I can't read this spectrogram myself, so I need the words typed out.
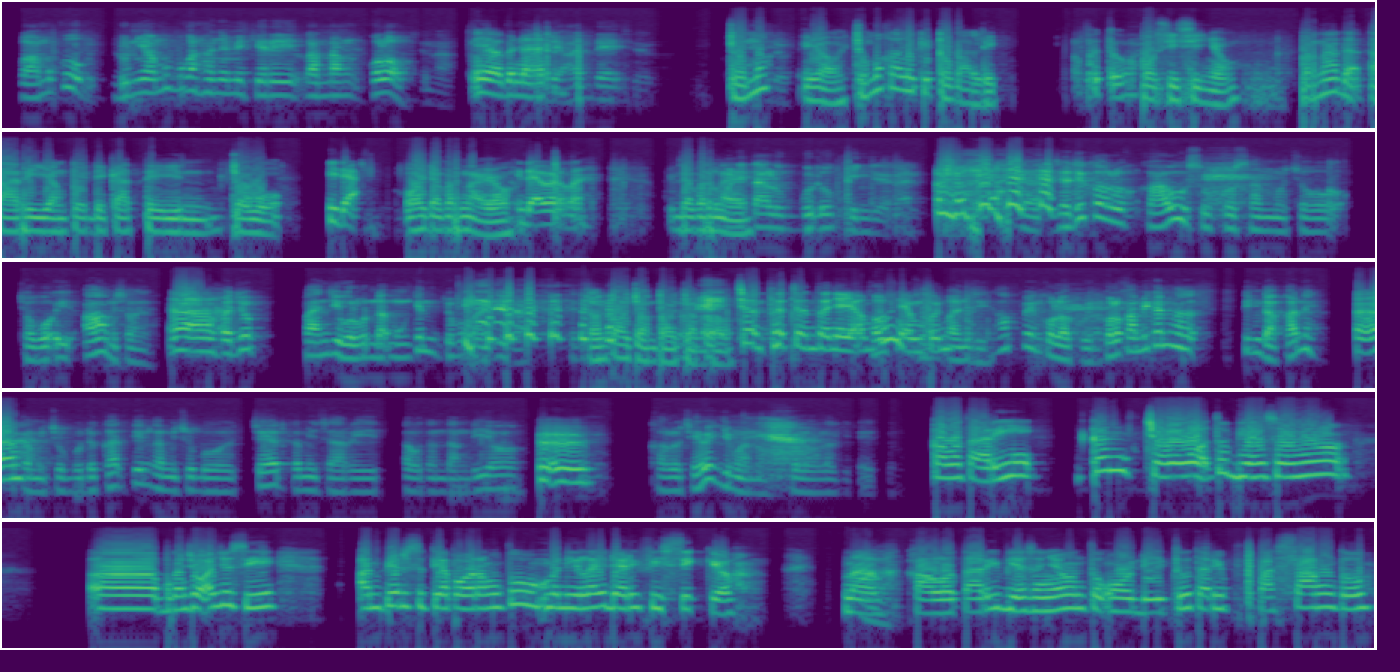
kamu kok duniamu bukan hanya mikiri lanang kolok nah iya benar sih. Cuma, Gitu. iya, cuma kalau kita balik betul posisinya, pernah ada tari yang PDKT-in cowok? Tidak. Oh, tidak pernah ya? tidak pernah Tidak pernah ya? wanita lu good looking gitu kan Ya, jadi kalau kau suka sama cowok cowok I- A misalnya, Ah, apa aja Panji walaupun tidak mungkin coba Panji ya. Contoh, contoh, contoh. contoh-contohnya ya Kau ampun ya ampun Panji, apa yang kau lakuin? Kalau kami kan tindakan nih, Heeh. kami coba dekatin, kami coba chat, kami cari tahu tentang dia. Mm-mm. Kalau cewek gimana? Kalau lagi kayak itu? kalau tari kan cowok tuh biasanya eh bukan cowok aja sih hampir setiap orang tuh menilai dari fisik ya nah kalau tari biasanya untuk ngode itu tari pasang tuh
